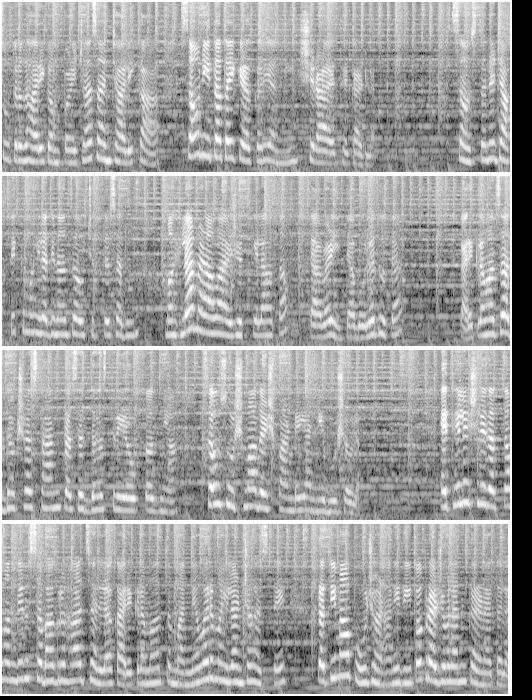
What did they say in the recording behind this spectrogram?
सूत्रधारी कंपनीच्या संचालिका सौ नीताताई केळकर यांनी शिराळा येथे काढला. संस्थेने जागतिक महिला दिनाचं औचित्य साधून महिला मेळावा आयोजित केला होता. त्यावेळी त्या बोलत होत्या कार्यक्रमाचं अध्यक्षस्थान प्रसिद्ध स्त्रीरोगतज्ञ सौ सुषमा देशपांडे यांनी भूषवलं. येथील श्री दत्त मंदिर सभागृहात झालेल्या कार्यक्रमात मान्यवर महिलांच्या हस्ते प्रतिमा पूजन आणि दीप प्रज्वलन करण्यात आलं.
